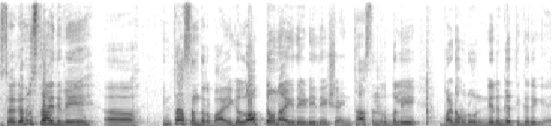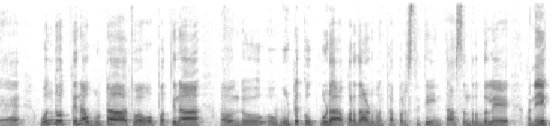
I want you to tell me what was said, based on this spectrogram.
ಸೊ ಗಮನಿಸ್ತಾ ಇದ್ದೀವಿ. ಇಂಥ ಸಂದರ್ಭ, ಈಗ ಲಾಕ್ಡೌನ್ ಆಗಿದೆ ಇಡೀ ದೇಶ. ಇಂಥ ಸಂದರ್ಭದಲ್ಲಿ ಬಡವರು ನಿರ್ಗತಿಕರಿಗೆ ಒಂದು ಹೊತ್ತಿನ ಊಟ ಅಥವಾ ಒಪ್ಪತ್ತಿನ ಒಂದು ಊಟಕ್ಕೂ ಕೂಡ ಪರದಾಡುವಂಥ ಪರಿಸ್ಥಿತಿ. ಇಂಥ ಸಂದರ್ಭದಲ್ಲೇ ಅನೇಕ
